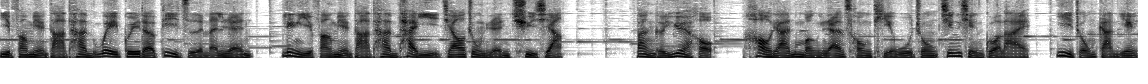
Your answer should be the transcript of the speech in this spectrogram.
一方面打探未归的弟子门人，另一方面打探太乙教众人去向。半个月后，浩然猛然从体悟中惊醒过来，一种感应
